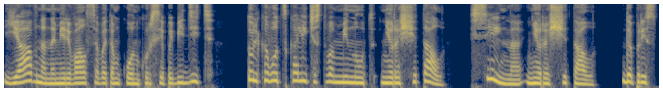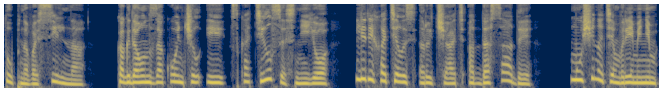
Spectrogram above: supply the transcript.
явно намеревался в этом конкурсе победить. Только вот с количеством минут не рассчитал. Сильно не рассчитал. До преступного сильно. Когда он закончил и скатился с нее, Лире хотелось рычать от досады. Мужчина тем временем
